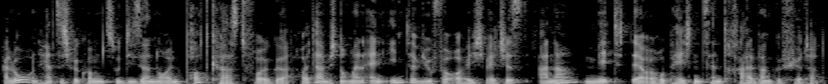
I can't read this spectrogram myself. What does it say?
Hallo und herzlich willkommen zu dieser neuen Podcast-Folge. Heute habe ich nochmal ein Interview für euch, welches Anna mit der Europäischen Zentralbank geführt hat.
